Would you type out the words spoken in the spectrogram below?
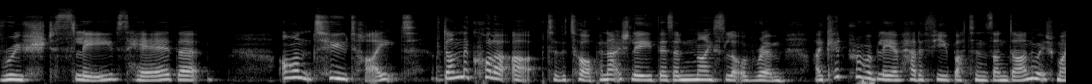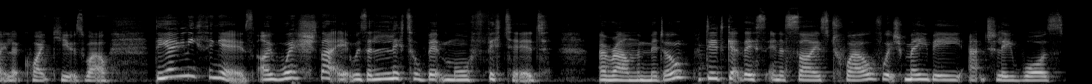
ruched sleeves here that aren't too tight. I've done the collar up to the top and actually there's a nice lot of room. I could probably have had a few buttons undone which might look quite cute as well. The only thing is I wish that it was a little bit more fitted around the middle. I did get this in a size 12 which maybe actually was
